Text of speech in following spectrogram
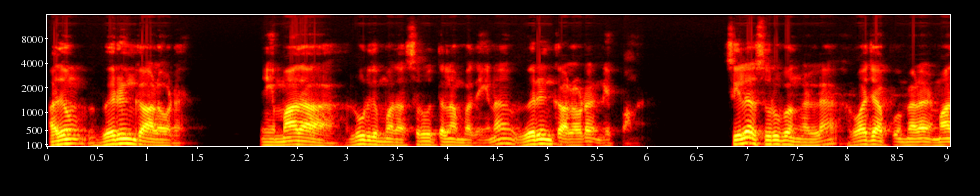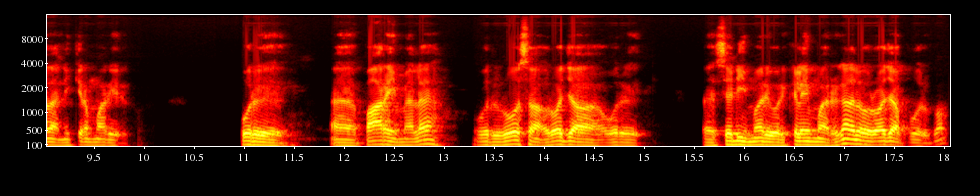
அதுவும் வெறுங்காலோட. நீங்கள் மாதா லூர்து மாதா சுருவத்தெல்லாம் பார்த்தீங்கன்னா வெறுங்காலோட நிற்பாங்க சில சுரூபங்களில் ரோஜா பூ மேலே மாதா நிற்கிற மாதிரி இருக்கும். ஒரு பாறை மேலே ஒரு ரோசா ரோஜா ஒரு செடி மாதிரி ஒரு கிளை மாதிரி இருக்கும். அதில் ஒரு ரோஜா பூ இருக்கும்.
